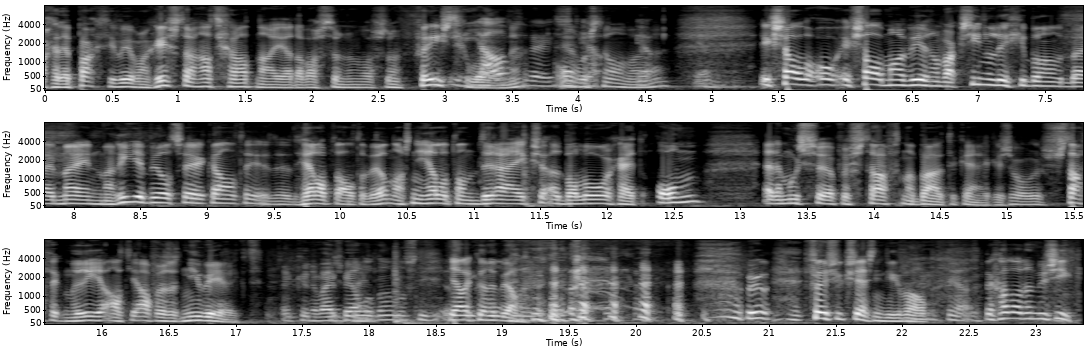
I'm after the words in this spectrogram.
als je dat prachtig weer van gisteren had gehad, nou ja, dat was een, was een feest Ideaal gewoon. Hè? geweest, Onvoorstelbaar. ja, hè? ja. Ik, zal, oh, ik zal maar weer een vaccinelichtje branden bij mijn Mariabeeld, zeg ik altijd. Het helpt altijd wel. En als het niet helpt, dan draai ik ze uit balorigheid om. En dan moet ze verstraft naar buiten kijken. Zo straf ik Maria altijd af als het niet werkt. En kunnen wij bellen dan? Als niet, als Ja, dat kunnen we bellen. Veel succes in ieder geval. Ja. We gaan naar de muziek.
